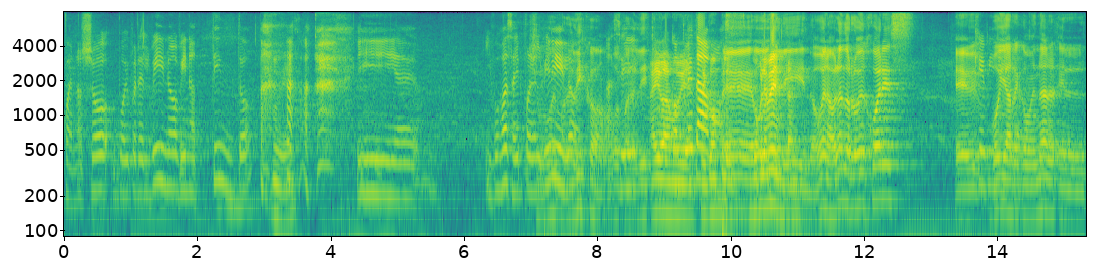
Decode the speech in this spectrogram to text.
Bueno, yo voy por el vino, vino tinto. Muy bien. y, eh, y vos vas a ir por el vinilo. Por el disco, voy por el disco. Ahí va, muy bien. Se. Lindo. Bueno, hablando de Rubén Juárez, voy a recomendar el,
